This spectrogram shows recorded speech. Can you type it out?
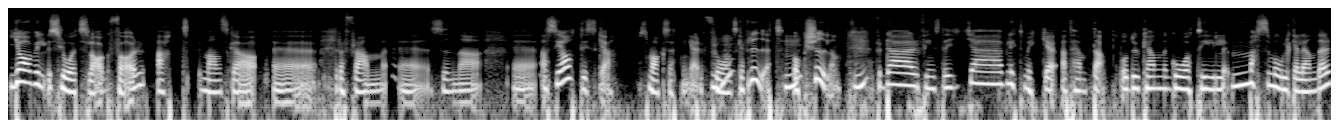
jag vill slå ett slag för att man ska eh, dra fram eh, sina eh, asiatiska smaksättningar från mm. skafferiet mm. och kylen. Mm. För där finns det jävligt mycket att hämta. Och du kan gå till massor med olika länder.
